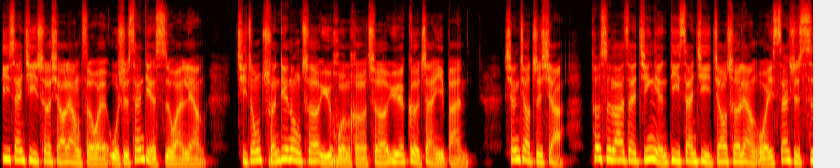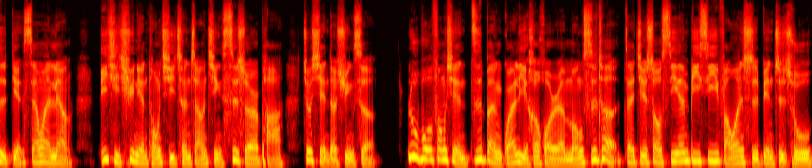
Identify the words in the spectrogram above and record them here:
第三季车销量则为五十三点四万辆，其中纯电动车与混合车约各占一半。相较之下，特斯拉在今年第三季交车量为三十四点三万辆，比起去年同期成长仅四十二趴，就显得逊色。路波风险资本管理合伙人蒙斯特在接受 CNBC 访问时便指出，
